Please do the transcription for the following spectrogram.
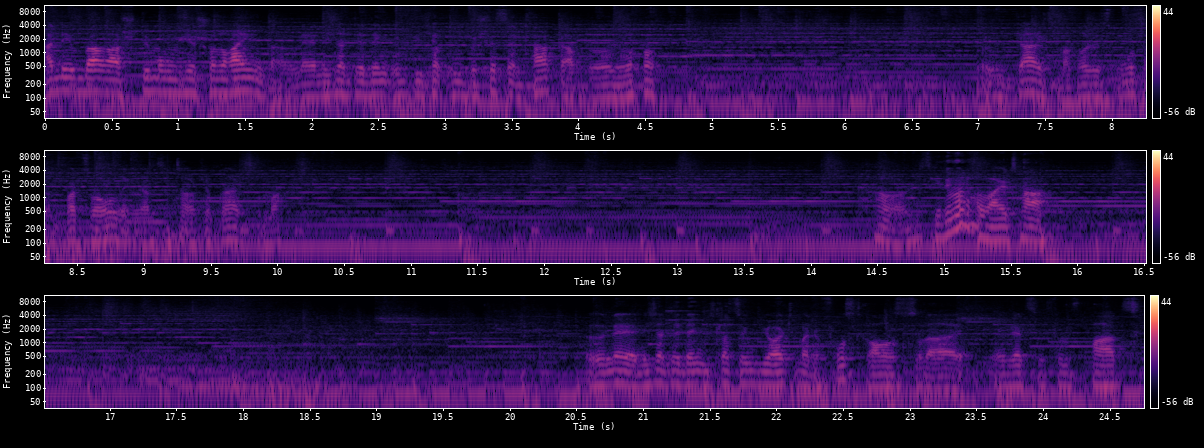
annehmbarer Stimmung hier schon reingegangen. Ne? Ich hatte irgendwie, ich habe einen beschissenen Tag gehabt oder so. Irgendwie gar nichts machen. Heute ist ich war zu Hause den ganzen Tag. Ich habe gar nichts gemacht. Es geht immer noch weiter. Also nee, nicht, dass ihr denkt, ich lasse irgendwie heute meine Frust raus oder in den letzten fünf Parts.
